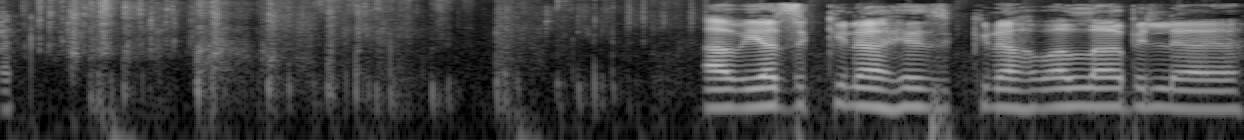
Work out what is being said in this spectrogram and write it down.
Bak. Abi yazık günah yazık günah vallahi billahi ya.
